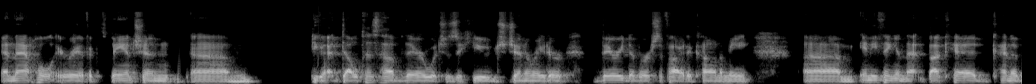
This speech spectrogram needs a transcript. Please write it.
and that whole area of expansion. Um, you got Delta's hub there, which is a huge generator, very diversified economy. Um, anything in that Buckhead kind of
